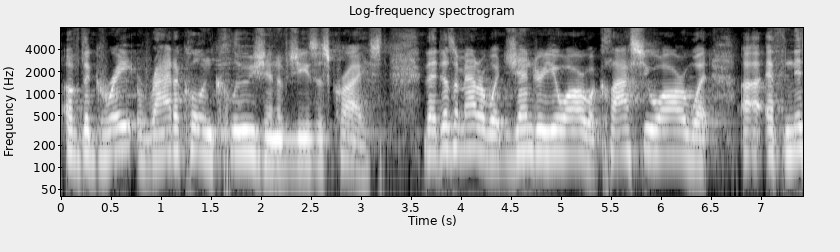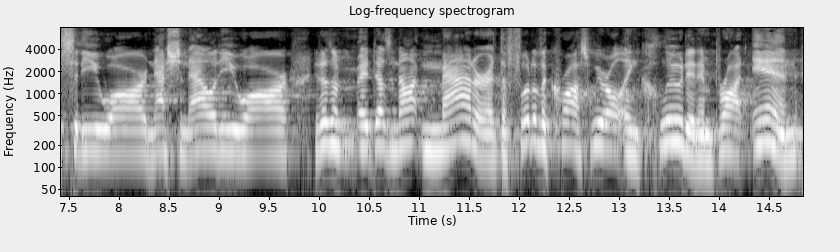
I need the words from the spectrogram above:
of the great radical inclusion of Jesus Christ. That doesn't matter what gender you are, what class you are, what uh, ethnicity you are, nationality you are. It doesn't. It does not matter. At the foot of the cross, we are all included and brought in,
